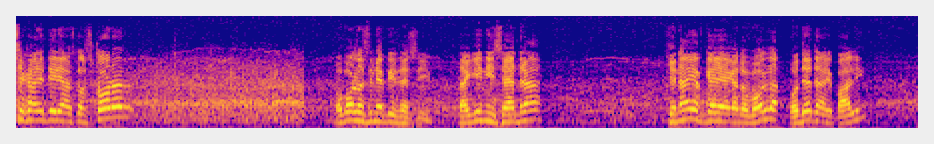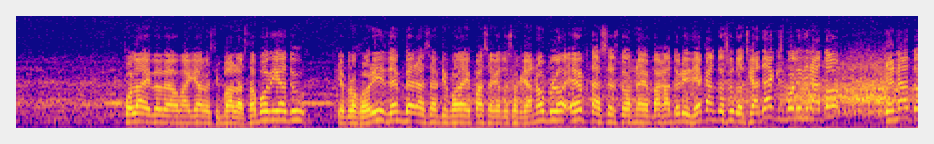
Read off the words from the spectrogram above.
Συγχαρητήρια στον σκόρερ. Ο Βόλος στην επίθεση. Θα γίνει η σέντρα. Και να η ευκαιρία για τον Βόλο. Ο Ντέταρη πάλι. Κολλάει βέβαια ο Μαγιάρος την μπάλα στα πόδια του και προχωρεί. Δεν πέρασε αυτή τη φορά η πάσα για τον Σοφιανόπουλο. Έφτασε στον ε, Παγατορίδη. Έκανε το σούτο. Τσιαντάκης πολύ δυνατό. Και να το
